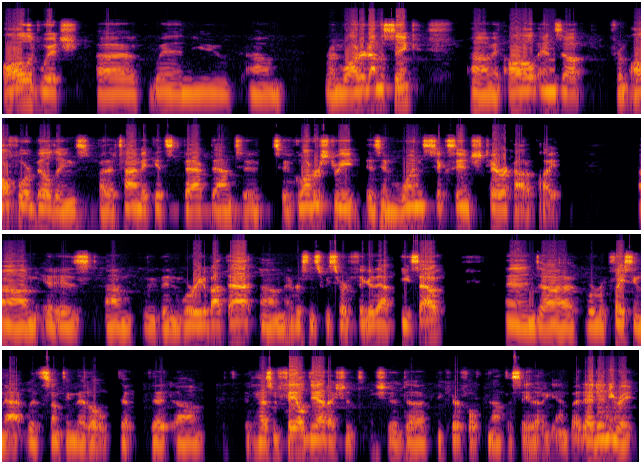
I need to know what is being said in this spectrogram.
all of which, uh, when you um, run water down the sink, um, it all ends up from all four buildings, by the time it gets back down to, to Glover Street, is in one six-inch terracotta pipe. Um, it is, um, we've been worried about that um, ever since we sort of figured that piece out and uh, we're replacing that with something that'll that that um, it hasn't failed yet. I should I should uh, be careful not to say that again. But at any rate,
